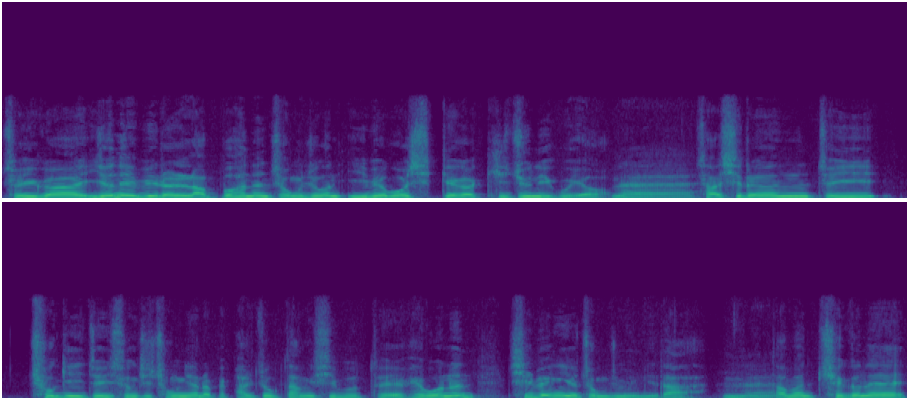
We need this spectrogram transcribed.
저희가 연회비를 납부하는 종중은 250개가 기준이고요. 네. 사실은 저희 초기 저희 성시총연합회 발족 당시부터의 회원은 700여 종중입니다. 네. 다만 최근에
